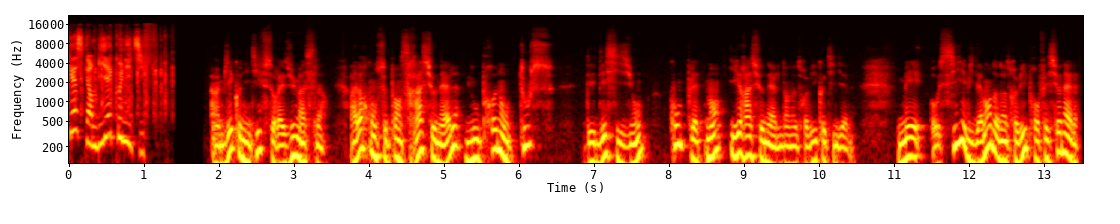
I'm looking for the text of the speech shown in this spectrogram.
Qu'est-ce qu'un biais cognitif? Un biais cognitif se résume à cela. Alors qu'on se pense rationnel, nous prenons tous des décisions complètement irrationnelles dans notre vie quotidienne, mais aussi évidemment dans notre vie professionnelle.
